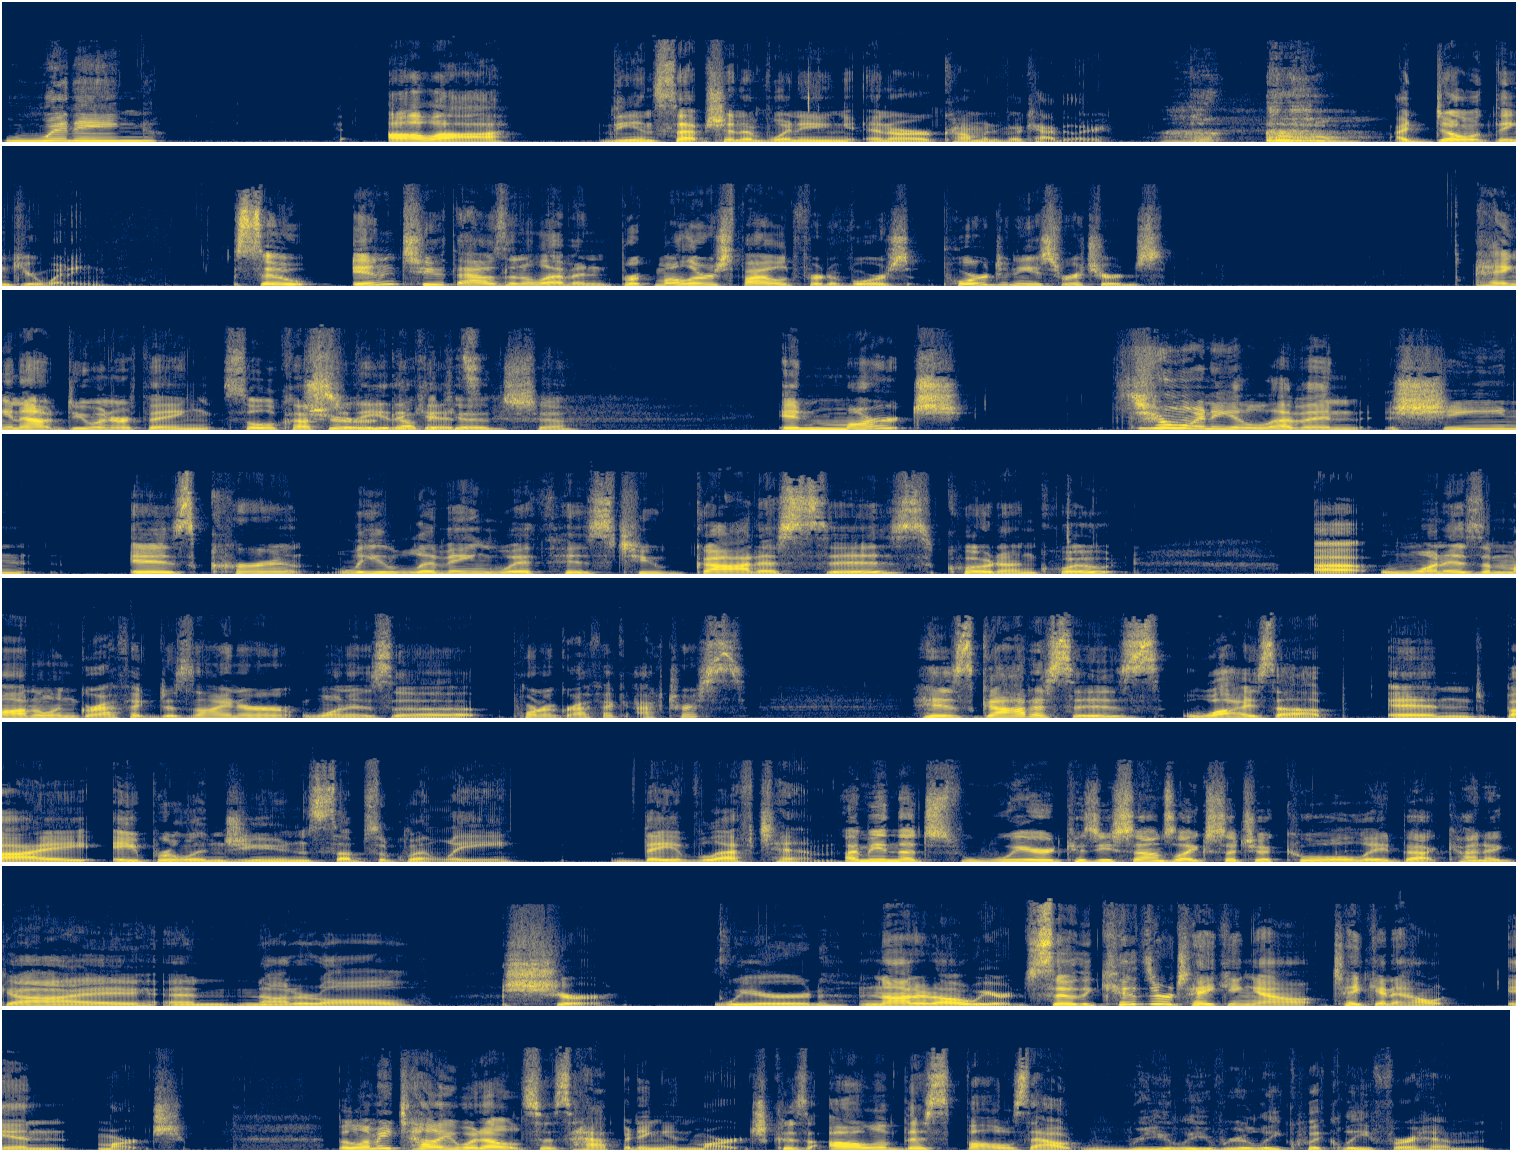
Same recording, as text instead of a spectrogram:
winning. A la the inception of winning in our common vocabulary. I don't think you're winning. So in 2011, Brooke Mueller's filed for divorce. Poor Denise Richards, hanging out, doing her thing, sole custody sure, of the kids. the kids. Yeah. In March 2011, Sheen is currently living with his two goddesses, quote unquote. Uh, one is a model and graphic designer, one is a pornographic actress. His goddesses wise up, and by April and June subsequently, they've left him. I mean, that's weird because he sounds like such a cool, laid back kind of guy and not at all Sure, weird. not at all weird. So the kids are taking out taken out in March. But let me tell you what else is happening in March, because all of this falls out really, really quickly for him.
